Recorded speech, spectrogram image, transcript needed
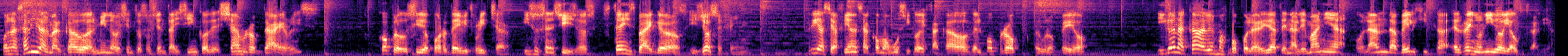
Con la salida al mercado en 1985 de Shamrock Diaries, coproducido por David Richard, y sus sencillos Stains by Girls y Josephine, Ria se afianza como músico destacado del pop rock europeo y gana cada vez más popularidad en Alemania, Holanda, Bélgica, el Reino Unido y Australia,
